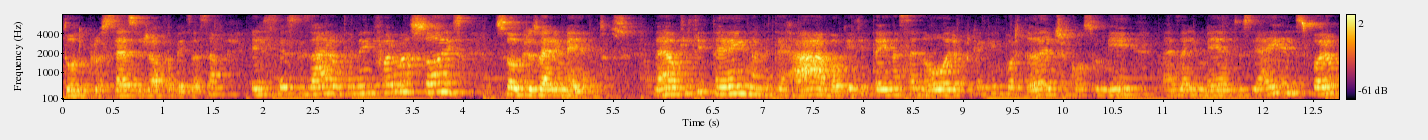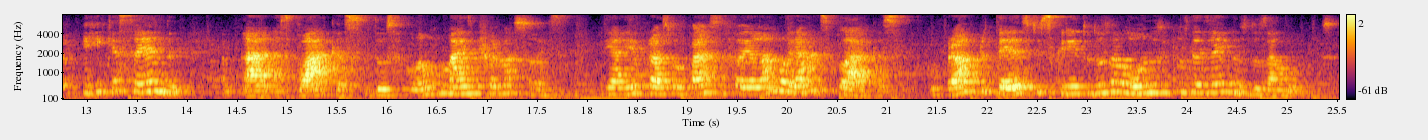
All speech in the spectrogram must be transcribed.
todo o processo de alfabetização, eles pesquisaram também informações sobre os alimentos. Né? O que, que tem na beterraba, o que, que tem na cenoura, por que, que é importante consumir tais alimentos. E aí eles foram enriquecendo as placas do sacolão com mais informações. E aí o próximo passo foi elaborar as placas, o próprio texto escrito dos alunos e com os desenhos dos alunos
